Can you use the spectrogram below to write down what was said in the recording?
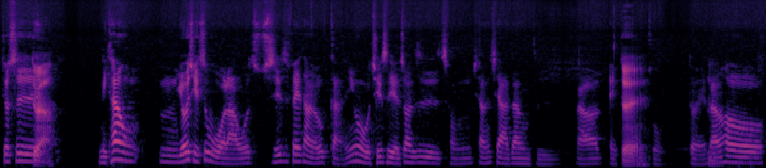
就是对啊。你看，嗯，尤其是我啦，我其实非常有感，因为我其实也算是从乡下这样子，然后北工作，对，对，然后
